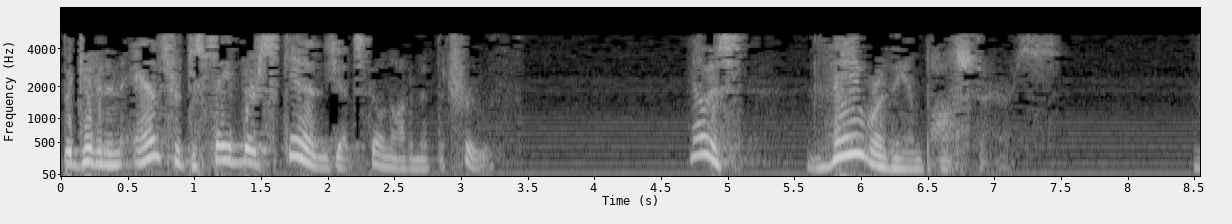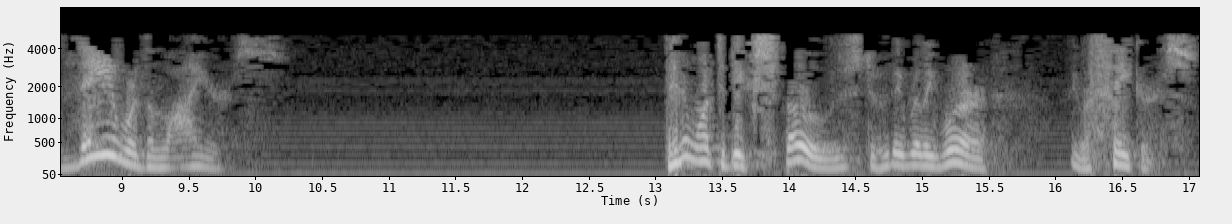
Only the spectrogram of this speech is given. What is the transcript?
but giving an answer to save their skins, yet still not admit the truth. Notice, they were the impostors. They were the liars. They didn't want to be exposed to who they really were. They were fakers.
